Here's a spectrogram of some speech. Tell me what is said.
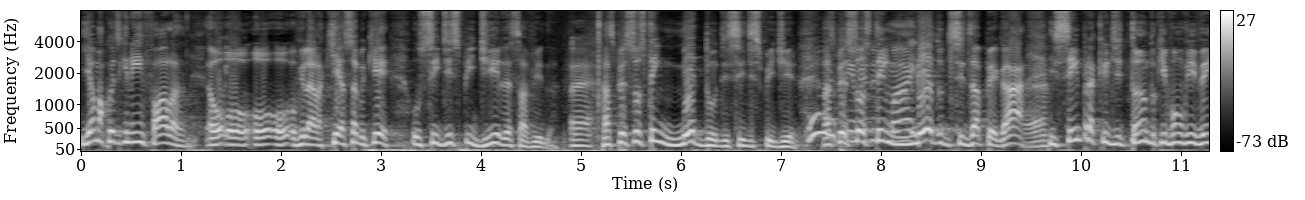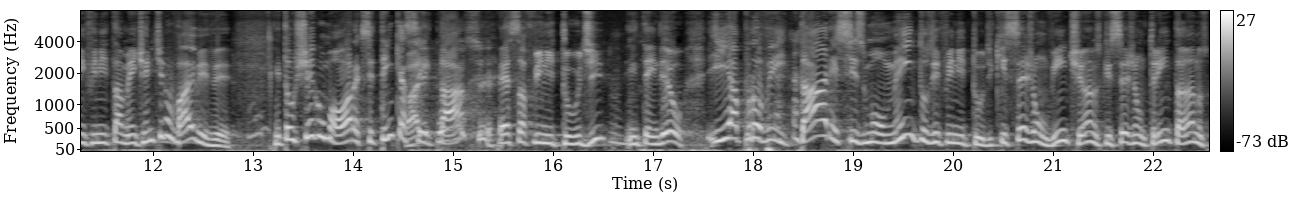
e é uma coisa que ninguém fala, ô, ô, ô, ô, Vilela, que é, sabe o quê? O se despedir dessa vida. É. As pessoas têm medo de se despedir. Pô, As pessoas medo têm demais. medo de se desapegar É. e sempre acreditando que vão viver infinitamente. A gente não vai viver. Então chega uma hora que você tem que Vale aceitar você. Essa finitude, entendeu? E aproveitar esses momentos de finitude, que sejam 20 anos, que sejam 30 anos,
